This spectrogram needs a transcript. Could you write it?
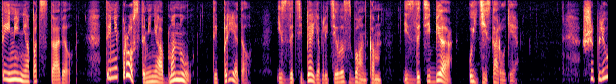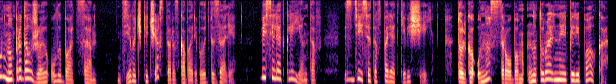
ты меня подставил. Ты не просто меня обманул, ты предал. Из-за тебя я влетела с банком. Из-за тебя. Уйди с дороги. Шиплю, но продолжаю улыбаться. Девочки часто разговаривают в зале. Веселят клиентов. Здесь это в порядке вещей. Только у нас с Робом натуральная перепалка.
